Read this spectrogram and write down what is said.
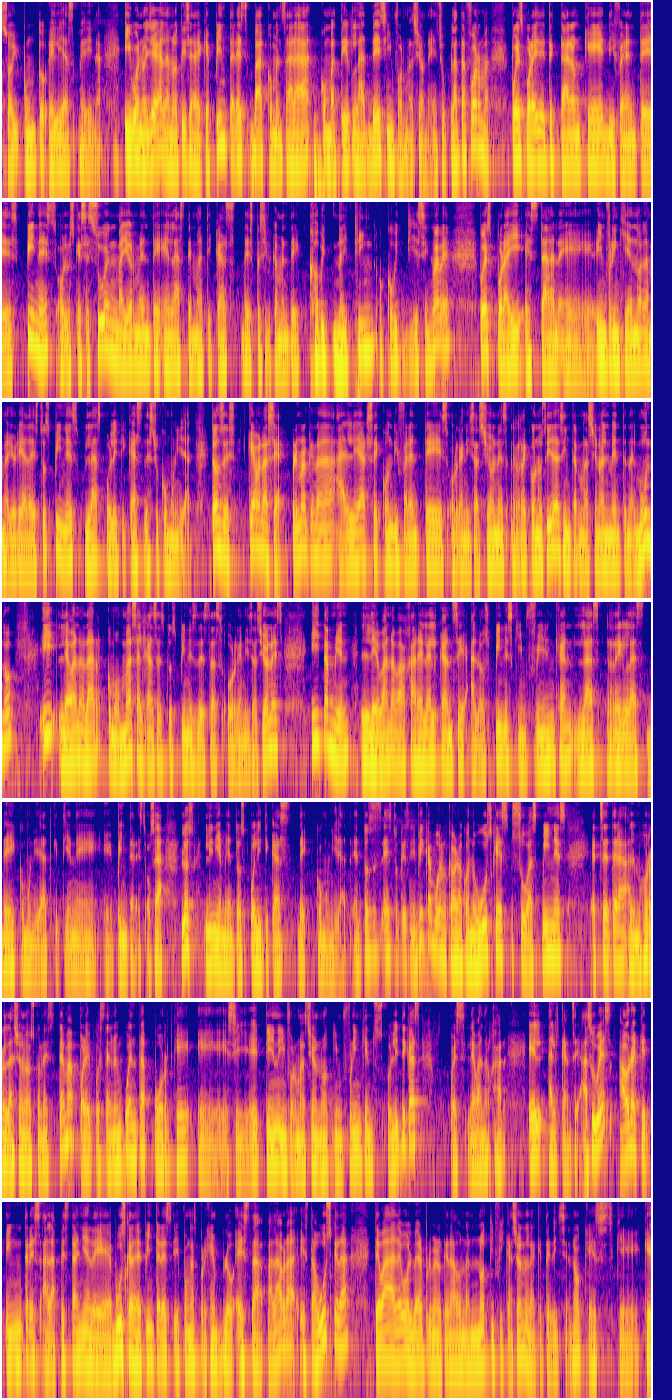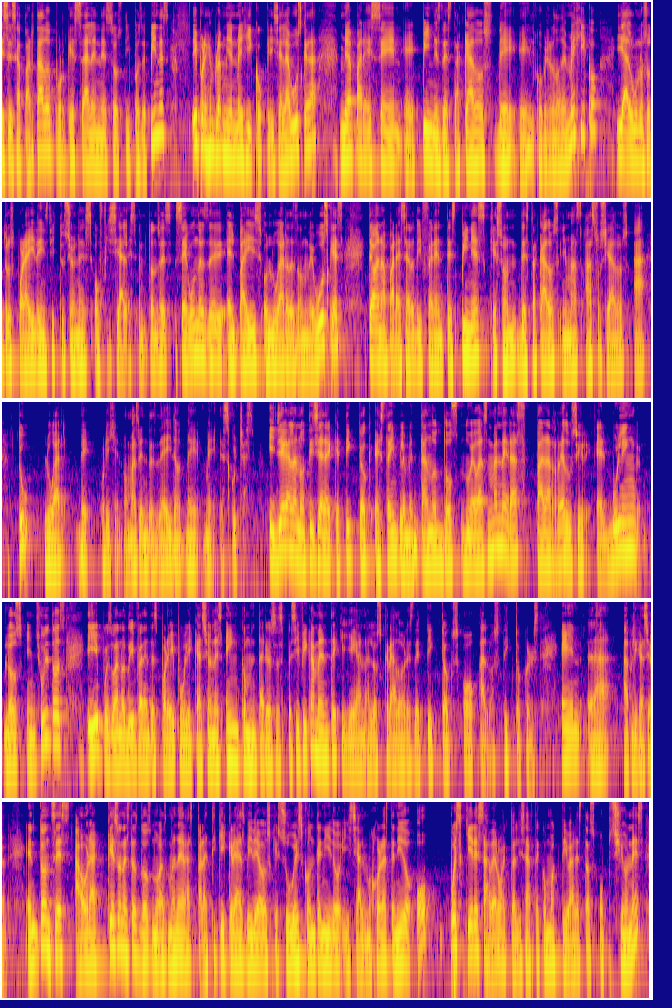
medina. Y bueno, llega la noticia de que Pinterest va a comenzar a combatir la desinformación en su plataforma. Pues por ahí detectaron que diferentes pines o los que se suben mayormente en las temáticas de específicamente COVID-19 o COVID-19, pues por ahí están eh, infringiendo a la mayoría de estos pines las políticas de su comunidad. Entonces, ¿qué van a hacer? Primero que nada, aliarse con diferentes organizaciones reconocidas internacionalmente en el mundo y le van a dar como más alcance a estos pines de estas organizaciones y también le van a bajar el alcance a los pines que infrinjan las reglas de comunidad que tiene eh, Pinterest, o sea, los lineamientos políticas de comunidad. Entonces, ¿esto qué significa? Bueno, que ahora cuando busques, subas pines, etcétera, a lo mejor relacionados con este tema, por ahí pues tenlo en cuenta porque eh, si eh, tiene información ¿no? que infringen sus políticas, pues le van a bajar el alcance. A su vez, ahora que entres a la pestaña de búsqueda de Pinterest y pongas, por ejemplo, esta palabra, esta búsqueda, te va a devolver primero que nada una notificación en la que te dice, ¿no? Que es, que, es ese apartado, por qué salen esos tipos de pines. Y por ejemplo, a mí en México, que hice la búsqueda, me aparecen eh, pines destacados del gobierno de México y algunos otros por ahí de instituciones oficiales. Entonces, según desde el país o lugar desde donde busques, te van a aparecer diferentes pines que son destacados y más asociados a tu lugar de origen, o más bien desde ahí donde me escuchas. Y llega la noticia de que TikTok está implementando dos nuevas maneras para reducir el bullying, los insultos y pues bueno, diferentes por ahí publicaciones en comentarios específicamente que llegan a los creadores de TikToks o a los TikTokers en la aplicación. Entonces, ahora, ¿qué son estas dos nuevas maneras? Para ti que creas videos, que subes contenido y si a lo mejor has tenido o pues quieres saber o actualizarte cómo activar estas opciones,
